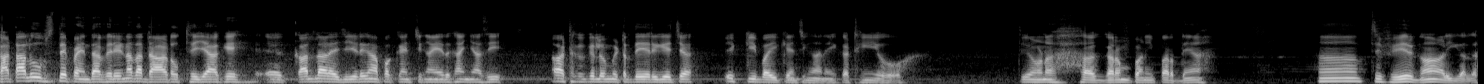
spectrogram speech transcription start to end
ਗਾਟਾ ਲੂਪਸ ਤੇ ਪੈਂਦਾ ਫਿਰ ਇਹਨਾਂ ਦਾ ਡਾਟ ਉੱਥੇ ਜਾ ਕੇ ਕੱਲ ਵਾਲੇ 'ਚ ਜਿਹੜੀਆਂ ਆਪਾਂ ਕੈਂਚੀਆਂ ਇਹ ਦਿਖਾਈਆਂ ਸੀ 8 ਕਿਲੋਮੀਟਰ ਦੇ ਏਰੀਏ 'ਚ 21 22 ਕੈਂਚੀਆਂ ਨੇ ਇਕੱਠੀਆਂ ਉਹ। ਤੇ ਹੁਣ ਗਰਮ ਪਾਣੀ ਭਰਦੇ ਆ। ਹਾਂ, ਤੇ ਫੇਰ ਗਾਂ ਵਾਲੀ ਗੱਲ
